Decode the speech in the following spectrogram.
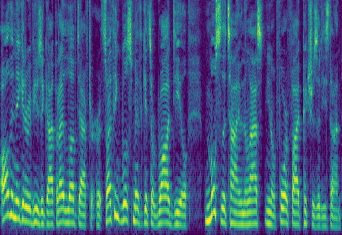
all the negative reviews it got, but I loved After Earth. So I think Will Smith gets a raw deal most of the time in the last, you know, four or five pictures that he's done.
